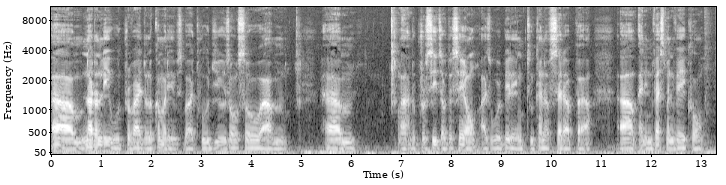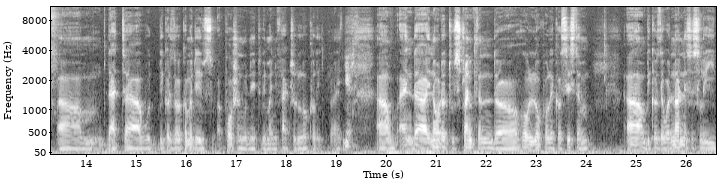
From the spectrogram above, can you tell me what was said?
um, not only would provide the locomotives, but would use also um, um, uh, the proceeds of the sale as we were bidding to kind of set up uh, uh, an investment vehicle um, that uh, would, because the locomotives, a portion would need to be manufactured locally, right? Yes. And uh, in order to strengthen the whole local ecosystem, uh, because there were not necessarily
